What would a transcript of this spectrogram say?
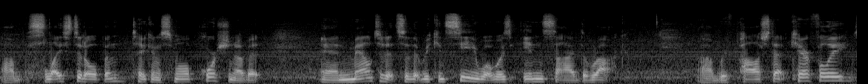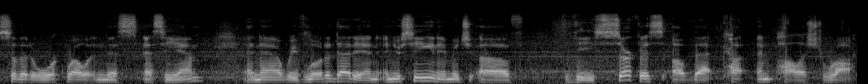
um, sliced it open, taken a small portion of it, and mounted it so that we can see what was inside the rock. Um, we've polished that carefully so that it will work well in this SEM, and now we've loaded that in, and you're seeing an image of the surface of that cut and polished rock.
